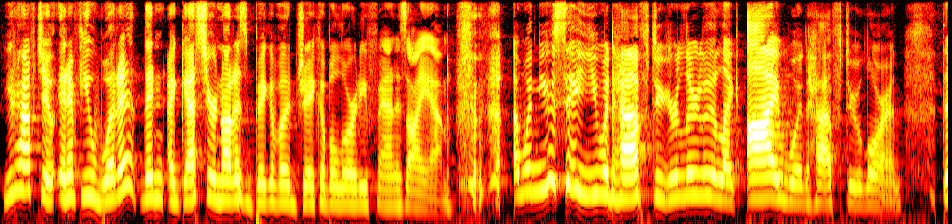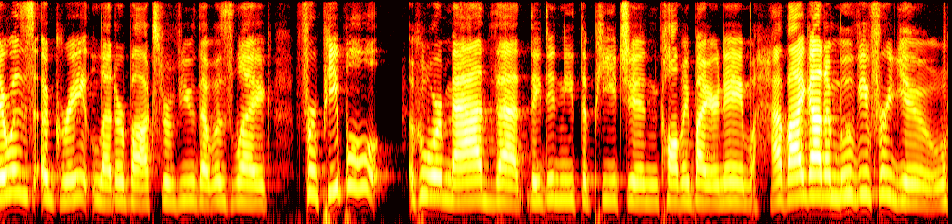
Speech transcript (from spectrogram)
You'd have to. And if you wouldn't, then I guess you're not as big of a Jacob Elordi fan as I am. when you say you would have to, you're literally like, I would have to, Lauren. There was a great Letterboxd review that was like, for people who were mad that they didn't eat the peach in Call Me By Your Name, have I got a movie for you?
